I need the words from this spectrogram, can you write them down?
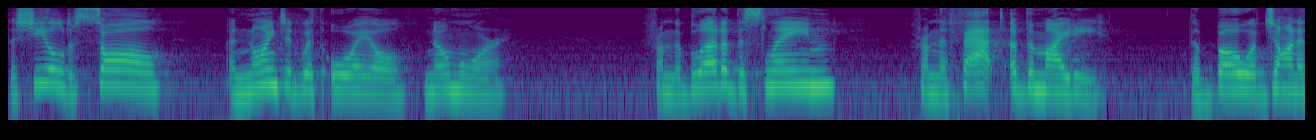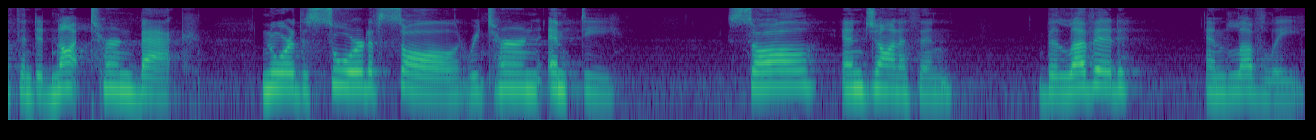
the shield of Saul, anointed with oil, no more. From the blood of the slain, from the fat of the mighty, the bow of Jonathan did not turn back, nor the sword of Saul return empty. Saul and Jonathan, beloved and lovely.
